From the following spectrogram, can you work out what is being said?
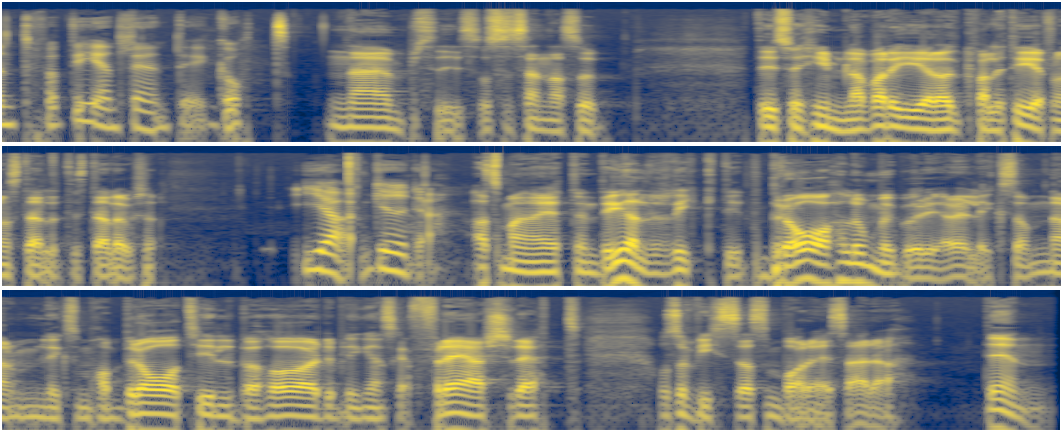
inte för att det egentligen inte är gott. Nej, precis. Och så sen alltså, det är så himla varierad kvalitet från ställe till ställe också. Ja, gud ja. Alltså man har gett en del riktigt bra halloumiburgare liksom, när de liksom har bra tillbehör, det blir ganska fräsch rätt. Och så vissa som bara är så här, det är en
